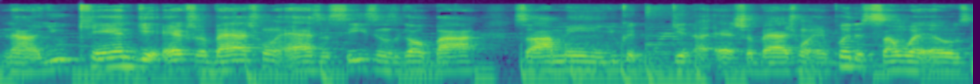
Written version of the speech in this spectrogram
Now you can get extra badge point as the seasons go by. So I mean, you could get an extra badge one and put it somewhere else.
